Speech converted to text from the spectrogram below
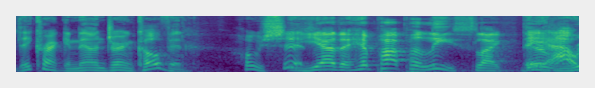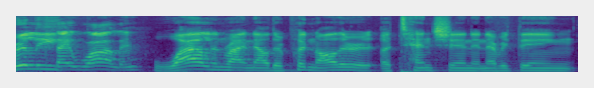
They cracking down during COVID. Oh shit. Yeah, the hip hop police, like They they're out. really They wildin'. wilding right now. They're putting all their attention and everything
